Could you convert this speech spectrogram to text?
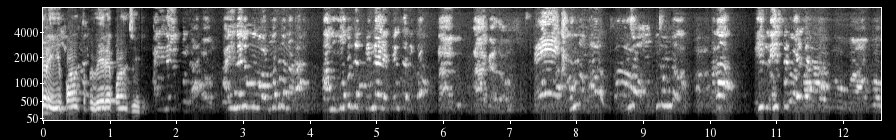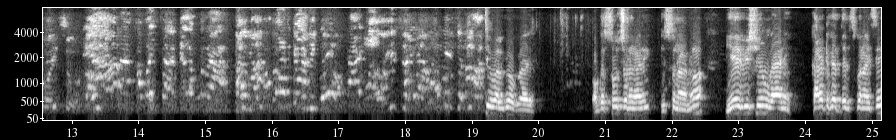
మా ఈ పనులు తప్ప వేరే పనులు చేయడు వాళ్ళకి ఒక ఒక సూచన కానీ ఇస్తున్నాను. ఏ విషయం కానీ కరెక్ట్గా తెలుసుకునేసి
